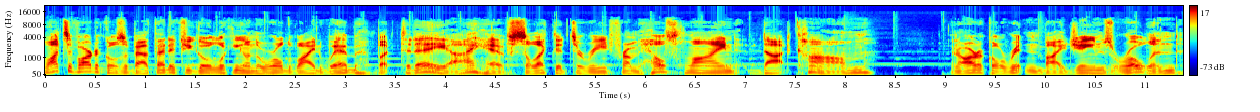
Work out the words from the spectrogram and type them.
Lots of articles about that if you go looking on the World Wide Web, but today I have selected to read from Healthline.com an article written by James Roland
